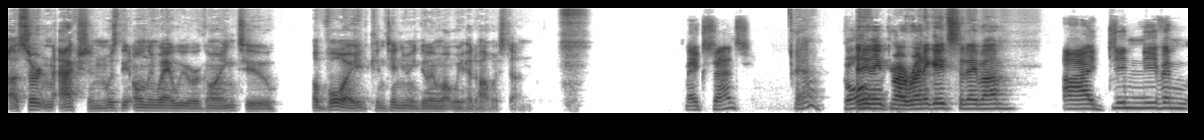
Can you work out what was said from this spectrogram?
a certain action was the only way we were going to avoid continuing doing what we had always done. Makes sense. Yeah. Cool. Anything for our renegades today, Bob? I didn't even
